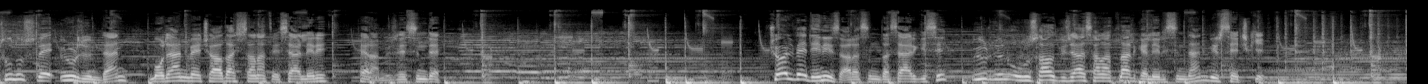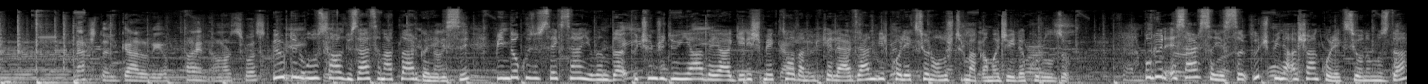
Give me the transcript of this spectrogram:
Tunus ve Ürdün'den modern ve çağdaş sanat eserleri Pera Müzesi'nde. Çöl ve deniz arasında sergisi Ürdün Ulusal Güzel Sanatlar Galerisi'nden bir seçki. Ürdün Ulusal Güzel Sanatlar Galerisi 1980 yılında 3. dünya veya gelişmekte olan ülkelerden bir koleksiyon oluşturmak amacıyla kuruldu. Bugün eser sayısı 3000'i aşan koleksiyonumuzda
